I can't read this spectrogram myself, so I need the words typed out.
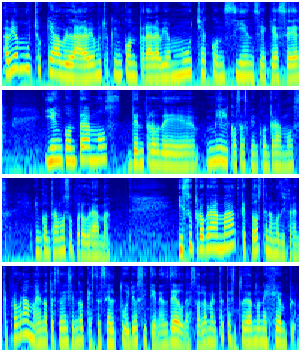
había mucho que hablar, había mucho que encontrar, había mucha conciencia que hacer y encontramos dentro de mil cosas que encontramos, encontramos su programa. Y su programa, que todos tenemos diferente programa, ¿eh? no te estoy diciendo que este sea el tuyo si tienes deuda, solamente te estoy dando un ejemplo.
